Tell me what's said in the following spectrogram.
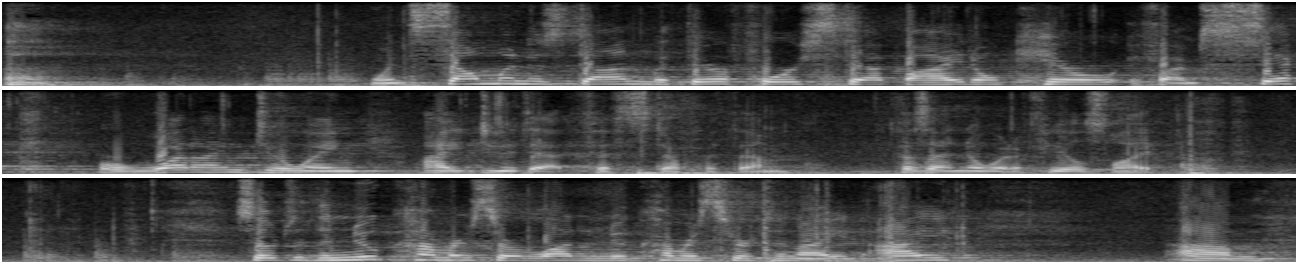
when someone is done with their fourth step, I don't care if I'm sick or what I'm doing, I do that fifth step with them because I know what it feels like. So, to the newcomers, there are a lot of newcomers here tonight. I, um,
